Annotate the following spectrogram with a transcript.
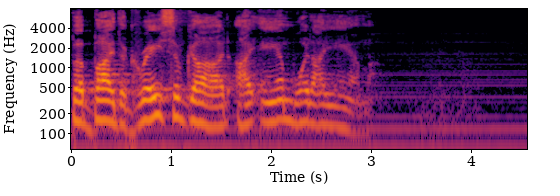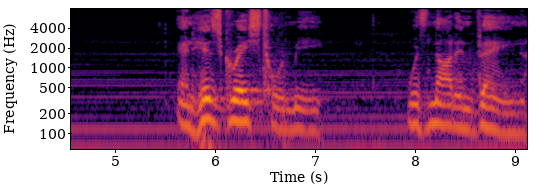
But by the grace of God, I am what I am. And his grace toward me was not in vain.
